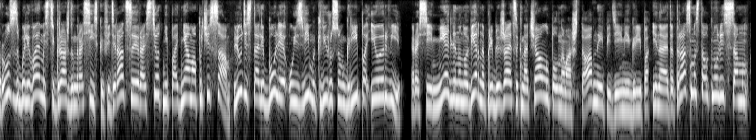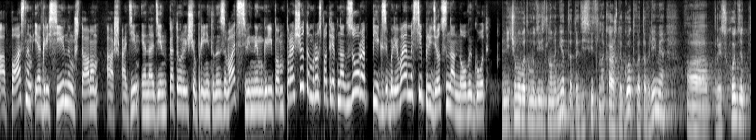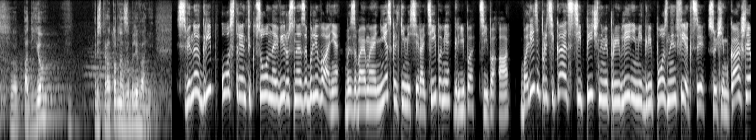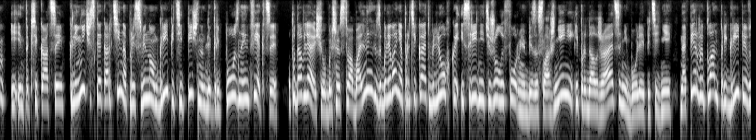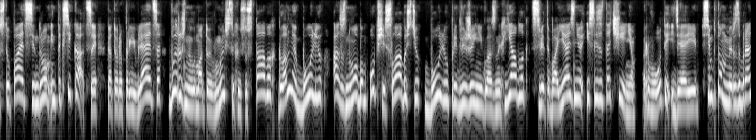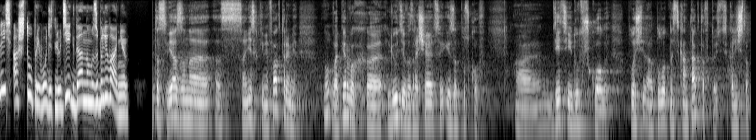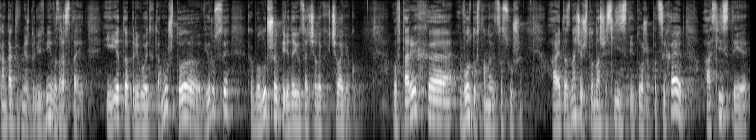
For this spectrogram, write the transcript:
Рост заболеваемости граждан Российской Федерации растет не по дням, а по часам. Люди стали более уязвимы к вирусам гриппа и ОРВИ. Россия медленно, но верно приближается к началу полномасштабной эпидемии гриппа. И на этот раз мы столкнулись с самым опасным и агрессивным штаммом H1N1, который еще принято называть свиным гриппом. По расчетам Роспотребнадзора, пик заболеваемости придется на Новый год. Ничего в этом удивительного нет. Это действительно каждый год в это время а, происходит подъем респираторных заболеваний. Свиной грипп – острое инфекционное вирусное заболевание, вызываемое несколькими серотипами гриппа типа А. Болезнь протекает с типичными проявлениями гриппозной инфекции, сухим кашлем и интоксикацией. Клиническая картина при свином гриппе типична для гриппозной инфекции. У подавляющего большинства больных заболевание протекает в легкой и средней тяжелой форме без осложнений и продолжается не более пяти дней. На первый план при гриппе выступает синдром интоксикации, который проявляется выраженной ломотой в мышцах и суставах, головной болью, ознобом, общей слабостью, болью при движении глазных яблок, светобоязнью и слезоточением, рвотой и диареей. С симптомами разобрались, а что приводит людей к данному заболеванию? Это связано э, с несколькими факторами. Ну, во-первых, э, люди возвращаются из отпусков, а, дети идут в школы, э, плотность контактов, то есть количество контактов между людьми возрастает. И это приводит к тому, что вирусы как бы лучше передаются от человека к человеку. Во-вторых, воздух становится суше. А это значит, что наши слизистые тоже подсыхают, а слизистые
